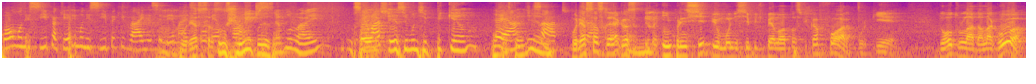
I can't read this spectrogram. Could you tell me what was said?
qual o município, aquele município é que vai receber mais essas- ou O Chuí, por exemplo, vai ser Eu acho- esse município pequeno, É, dinheiro. exato. Por essas regras, em princípio, o município de Pelotas fica fora, porque do outro lado da lagoa,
